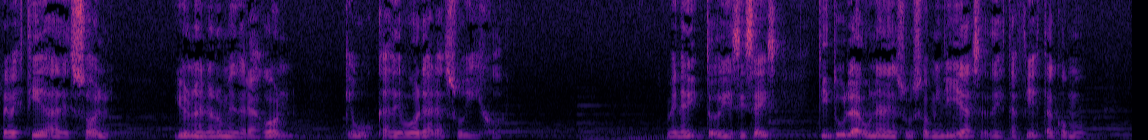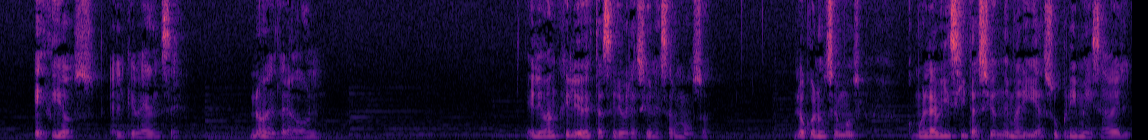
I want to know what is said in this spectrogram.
revestida de sol y un enorme dragón que busca devorar a su hijo. Benedicto XVI titula una de sus homilías de esta fiesta como Es Dios el que vence, no el dragón. El Evangelio de esta celebración es hermoso. Lo conocemos como la visitación de María a su prima Isabel.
